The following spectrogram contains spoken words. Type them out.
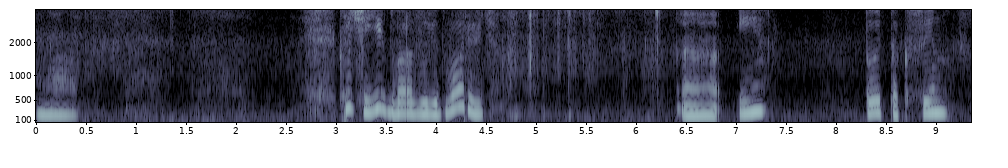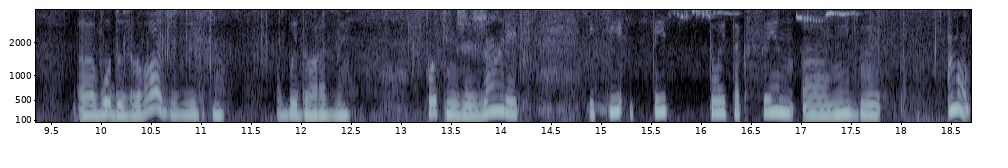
Ну. Коротше, їх два рази відварюють. Е, і той токсин, е, воду зливають, звісно, обидва рази. Потім вже жарять. І ті, ті, той токсин е, ніби ну,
